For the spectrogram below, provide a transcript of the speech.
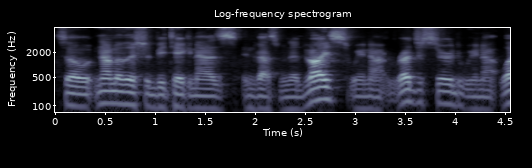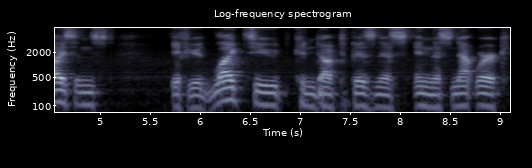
So none of this should be taken as investment advice. We're not registered, we're not licensed. If you'd like to conduct business in this network,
